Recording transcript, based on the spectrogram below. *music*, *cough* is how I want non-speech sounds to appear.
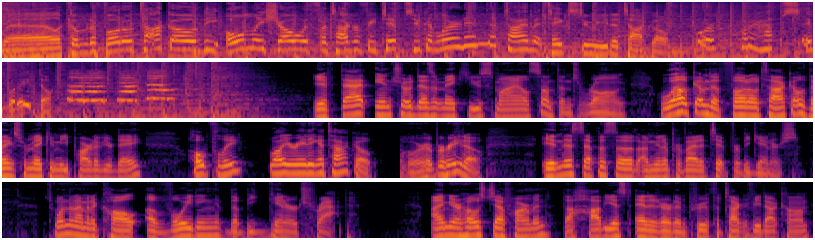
Welcome to Photo Taco, the only show with photography tips you can learn in the time it takes to eat a taco, or perhaps a burrito. Photo Taco! If that intro doesn't make you smile, something's wrong. Welcome to Photo Taco. Thanks for making me part of your day. Hopefully, while you're eating a taco or a burrito. In this episode, I'm going to provide a tip for beginners. It's one that I'm going to call Avoiding the Beginner Trap. I'm your host, Jeff Harmon, the hobbyist editor at ImprovePhotography.com.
